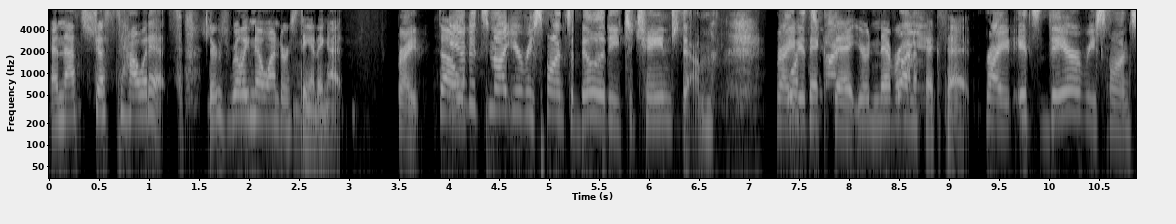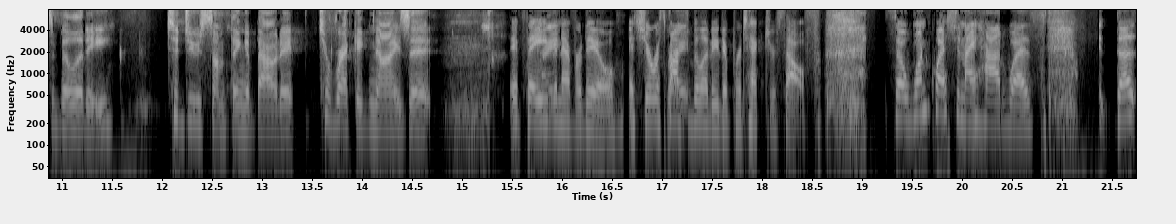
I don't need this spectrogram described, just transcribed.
And that's just how it is. There's really no understanding it. Right. So, and it's not your responsibility to change them. Right. Or it's fix not, it. You're never right, going to fix it. Right. It's their responsibility to do something about it, to recognize it. If they right? even ever do, it's your responsibility right. to protect yourself. So, one question I had was does,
